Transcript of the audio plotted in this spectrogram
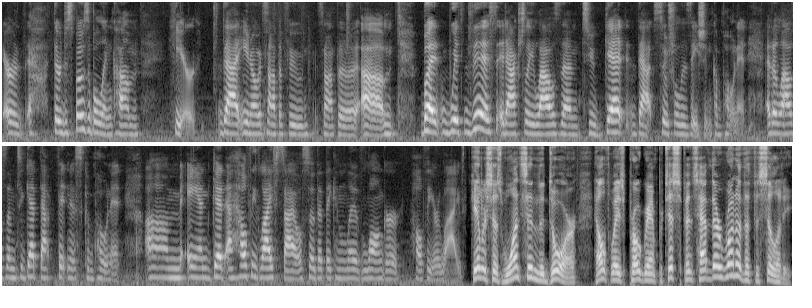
or their disposable income here that you know it's not the food it's not the um, but with this it actually allows them to get that socialization component. It allows them to get that fitness component um, and get a healthy lifestyle so that they can live longer healthier lives. Kaylor says once in the door, Healthway's program participants have their run of the facility,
